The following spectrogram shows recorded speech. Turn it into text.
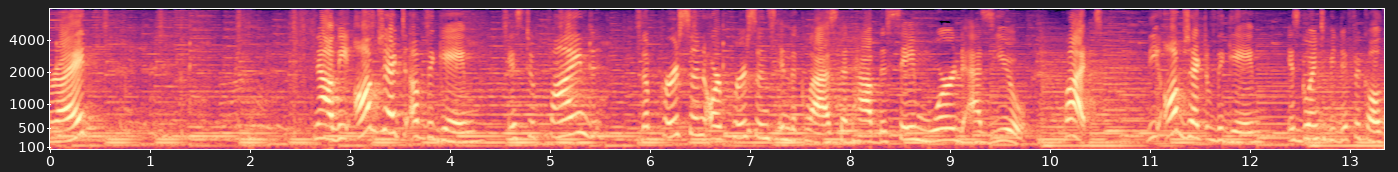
Right? Now, the object of the game is to find the person or persons in the class that have the same word as you. But the object of the game is going to be difficult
